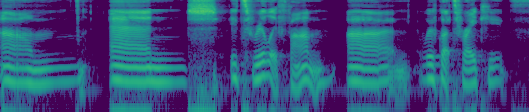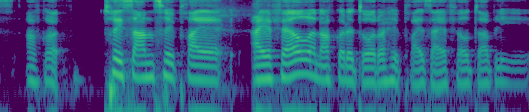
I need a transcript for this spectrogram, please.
um, and it's really fun. Um, we've got three kids. I've got two sons who play AFL, and I've got a daughter who plays AFLW,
